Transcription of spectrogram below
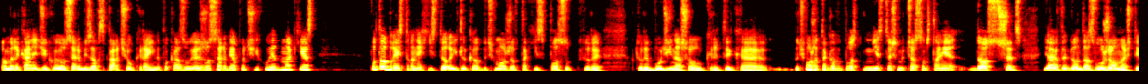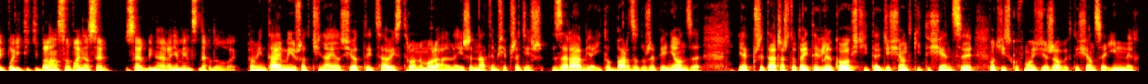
Amerykanie dziękują Serbii za wsparcie Ukrainy, pokazuje, że Serbia po cichu jednak jest po dobrej stronie historii, tylko być może w taki sposób, który, który budzi naszą krytykę. Być może tego po prostu nie jesteśmy czasem w stanie dostrzec, jak wygląda złożoność tej polityki balansowania Ser Serbii na arenie międzynarodowej. Pamiętajmy już odcinając się od tej całej strony moralnej, że na tym się przecież zarabia i to bardzo duże pieniądze. Jak przytaczasz tutaj te wielkości, te dziesiątki tysięcy pocisków moździerzowych, tysiące innych,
